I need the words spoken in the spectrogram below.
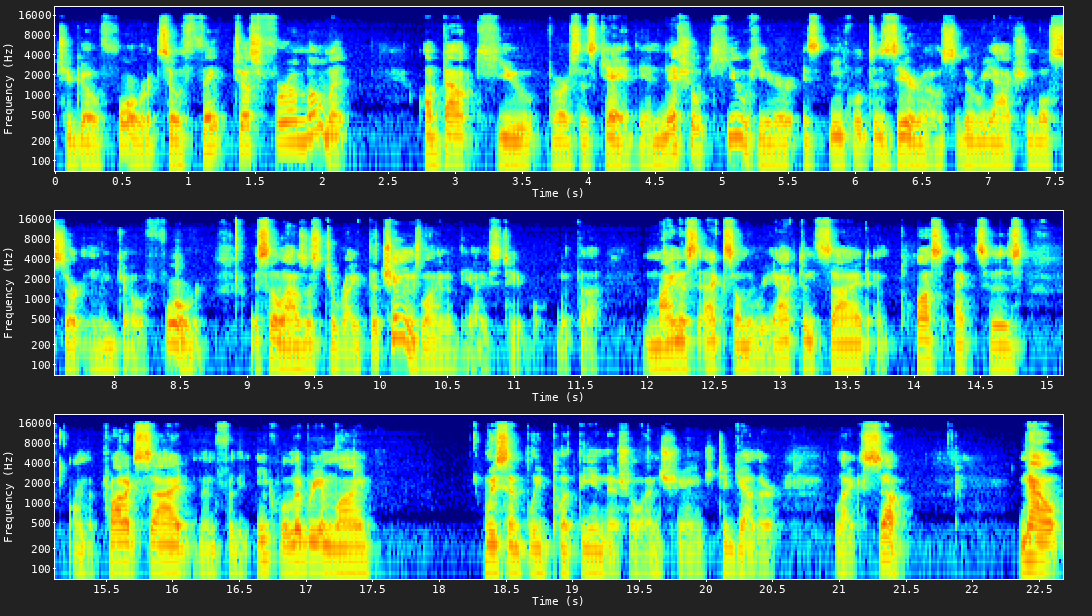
to go forward. So think just for a moment about Q versus K. The initial Q here is equal to zero, so the reaction will certainly go forward. This allows us to write the change line of the ice table with a minus x on the reactant side and plus x's on the product side. And then for the equilibrium line, we simply put the initial and change together like so. Now,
